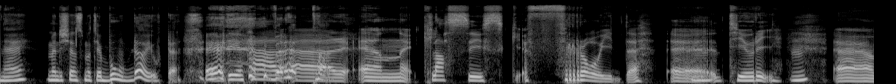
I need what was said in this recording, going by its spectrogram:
Nej, men det känns som att jag borde ha gjort det. Eh, Det här är en klassisk Freud-teori. Mm. Eh,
